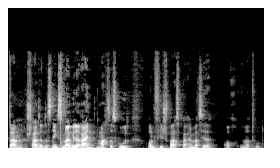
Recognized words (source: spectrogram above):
Dann schaltet das nächste Mal wieder rein, macht es gut und viel Spaß bei allem, was ihr auch immer tut.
